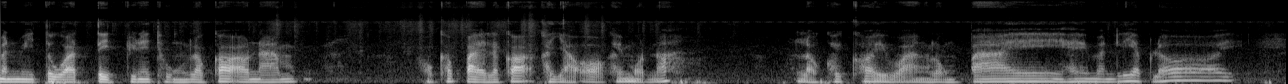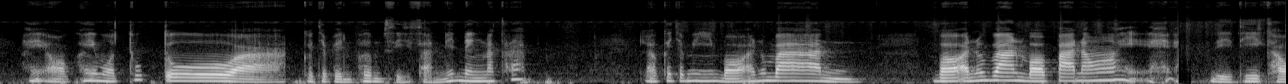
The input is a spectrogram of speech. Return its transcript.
มันมีตัวติดอยู่ในถุง เราก็เอาน้ำเอาเข้าไปแล้วก็เขย่าออกให้หมดเนาะ เราค่อยๆวางลงไป ให้มันเรียบร้อย ให้ออกให้หมดทุกตัว ก็จะเป็นเพิ่มสีสันนิดนึงนะครับ เราก็จะมีบ่ออนุบาลบ่ออนุบาลบ่อปลาน้อย ดีที่เขา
